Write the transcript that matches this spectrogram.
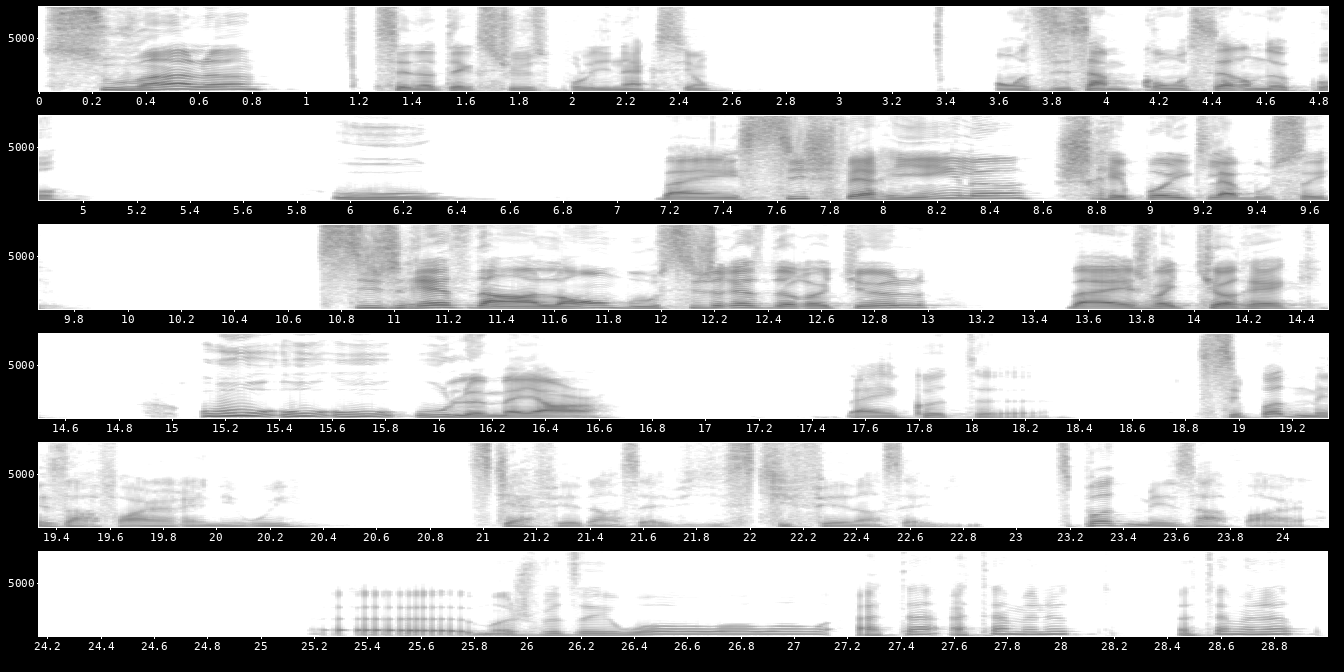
Souvent, c'est notre excuse pour l'inaction. On dit ça ne me concerne pas. Ou ben si je fais rien, là, je ne serai pas éclaboussé. Si je reste dans l'ombre ou si je reste de recul, ben je vais être correct. Ou, ou, ou, ou le meilleur. Ben écoute, euh, c'est pas de mes affaires, anyway, ce qu'il a fait dans sa vie, ce qu'il fait dans sa vie. C'est pas de mes affaires. Euh, moi, je veux dire, wow, wow, wow, attends, attends une minute, attends une minute.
